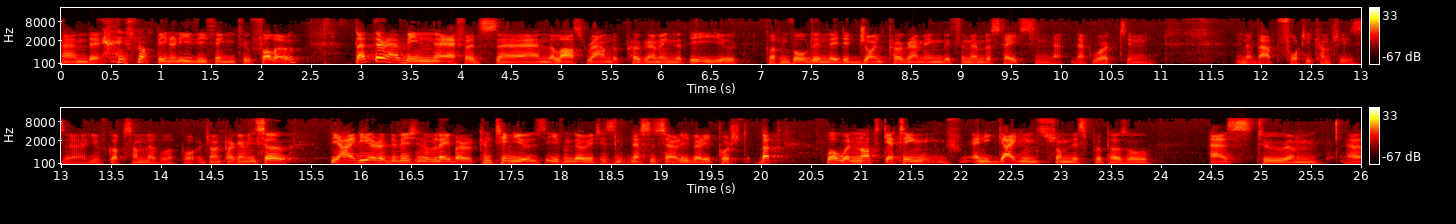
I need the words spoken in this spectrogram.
and it's not been an easy thing to follow. But there have been efforts, uh, and the last round of programming that the EU got involved in, they did joint programming with the member states, and that, that worked in, in about 40 countries. Uh, you've got some level of joint programming. So the idea of division of labor continues, even though it isn't necessarily very pushed. But what we're not getting any guidance from this proposal as to um, uh,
